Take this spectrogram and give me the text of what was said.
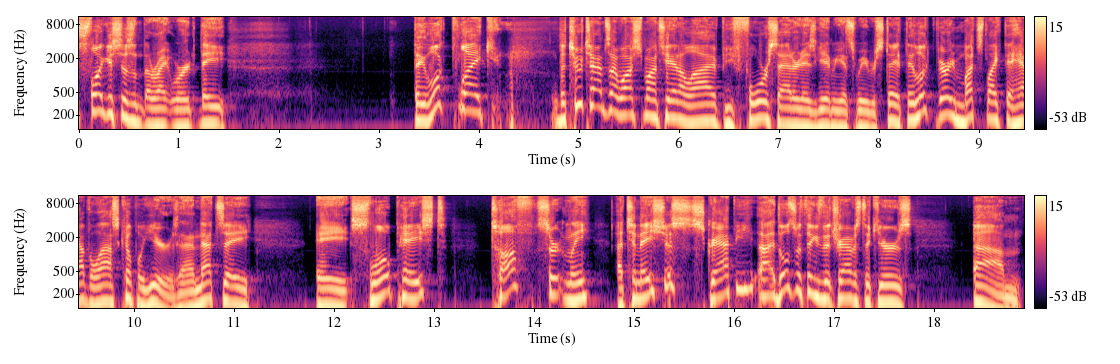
sluggish isn't the right word. They they looked like the two times I watched Montana live before Saturday's game against Weber State, they looked very much like they have the last couple years, and that's a a slow paced, tough, certainly a tenacious, scrappy. Uh, those are things that Travis DeCuire's um,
